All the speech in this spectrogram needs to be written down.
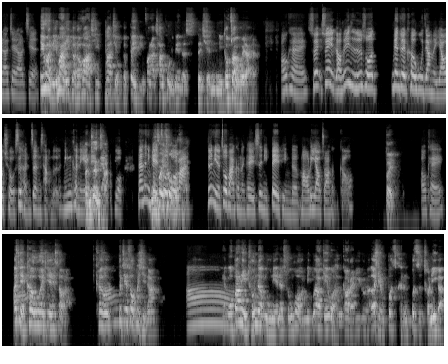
了解了解。因为你卖一个的话，其他九个备品放在仓库里面的的钱，你都赚回来了。OK，所以所以老师意思是说，面对客户这样的要求是很正常的，您可能也很正常做，但是你可以做做法，就是你的做法可能可以是你备品的毛利要抓很高。对，OK，而且客户会接受了，客户不接受不行啊。哦，我帮你囤了五年的存货，你不要给我很高的利润，而且不可能不止囤一个，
